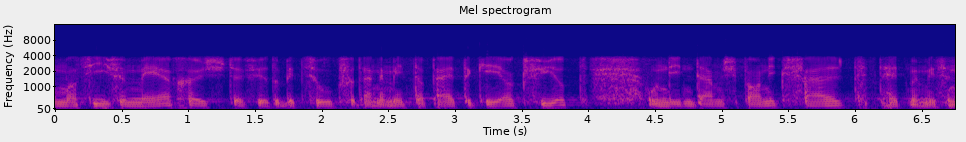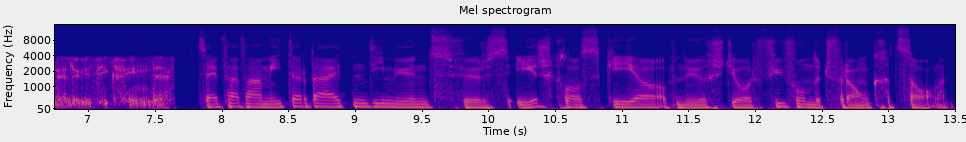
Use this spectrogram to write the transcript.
massiven Mehrkosten für den Bezug von diesen Mitarbeitern GA geführt. Und in diesem Spannungsfeld hat man eine Lösung finden. ZVV-Mitarbeitende müssen für das Erstklasse GA ab nächstes Jahr 500 Franken zahlen.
